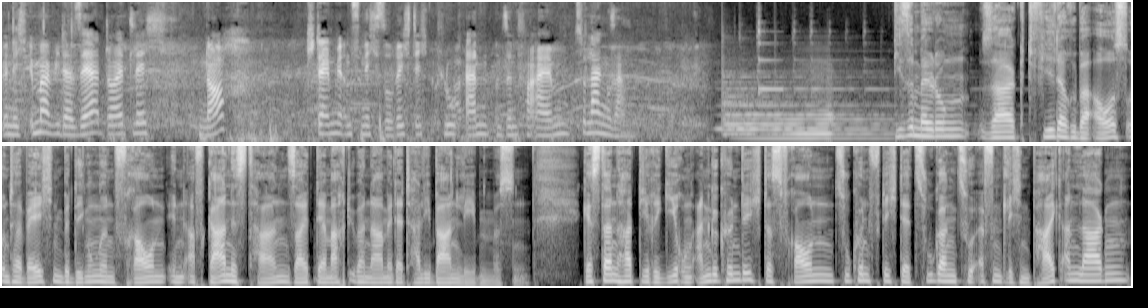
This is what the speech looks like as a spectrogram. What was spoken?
finde ich, immer wieder sehr deutlich. Noch stellen wir uns nicht so richtig klug an und sind vor allem zu langsam. Diese Meldung sagt viel darüber aus, unter welchen Bedingungen Frauen in Afghanistan seit der Machtübernahme der Taliban leben müssen. Gestern hat die Regierung angekündigt, dass Frauen zukünftig der Zugang zu öffentlichen Parkanlagen,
